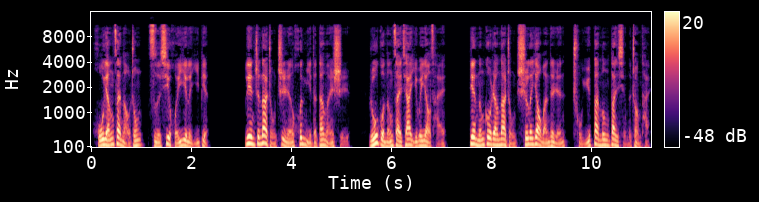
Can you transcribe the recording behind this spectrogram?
胡杨在脑中仔细回忆了一遍，炼制那种致人昏迷的丹丸时，如果能再加一味药材，便能够让那种吃了药丸的人处于半梦半醒的状态，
